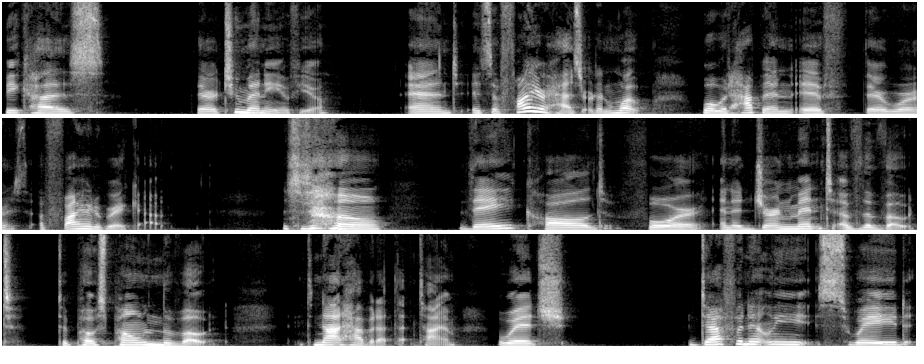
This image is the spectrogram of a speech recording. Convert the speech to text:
because there are too many of you. And it's a fire hazard. And what, what would happen if there was a fire to break out? So they called for an adjournment of the vote, to postpone the vote, to not have it at that time, which definitely swayed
